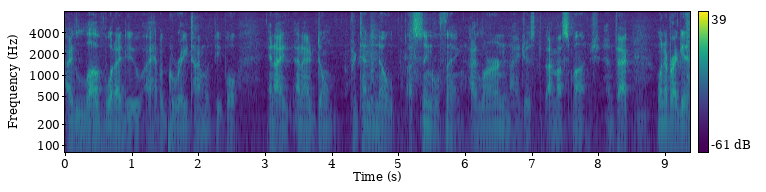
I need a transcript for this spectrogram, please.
I love what I do. I have a great time with people, and I and I don't pretend to know a single thing. I learn, and I just I'm a sponge. In fact, whenever I get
